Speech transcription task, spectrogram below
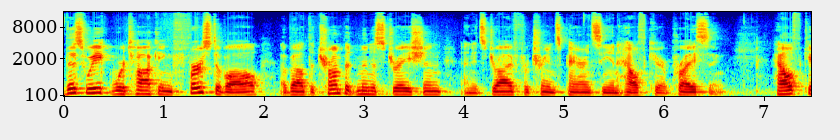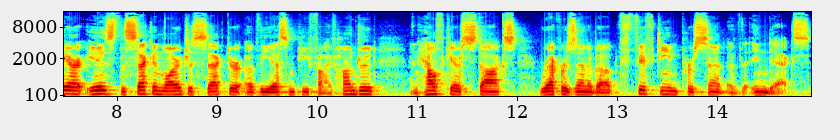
This week, we're talking first of all about the Trump administration and its drive for transparency in healthcare pricing. Healthcare is the second largest sector of the S&P 500, and healthcare stocks represent about 15% of the index.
